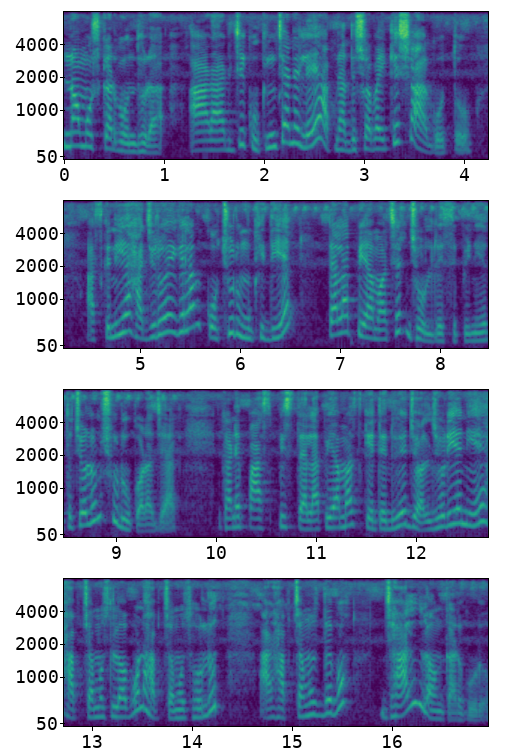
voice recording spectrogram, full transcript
নমস্কার বন্ধুরা, আর আর জি কুকিং চ্যানেলে আপনাদের সবাইকে স্বাগত। আজকে নিয়ে হাজির হয়ে গেলাম কচুর মুখি দিয়ে তেলাপিয়া মাছের ঝোল রেসিপি নিয়ে। তো চলুন শুরু করা যাক। এখানে পাঁচ পিস তেলাপিয়া মাছ কেটে ধুয়ে জল ঝরিয়ে নিয়ে হাফ চামচ লবণ, হাফ চামচ হলুদ, আর হাফ চামচ দেব ঝাল লঙ্কার গুঁড়ো।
